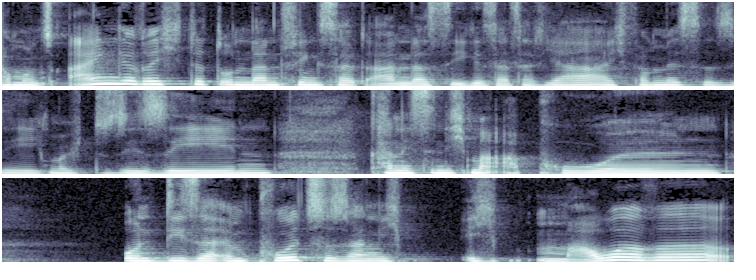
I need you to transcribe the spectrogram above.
haben uns eingerichtet und dann fing es halt an, dass sie gesagt hat, ja, ich vermisse sie, ich möchte sie sehen, kann ich sie nicht mal abholen? Und dieser Impuls zu sagen, ich, ich mauere,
